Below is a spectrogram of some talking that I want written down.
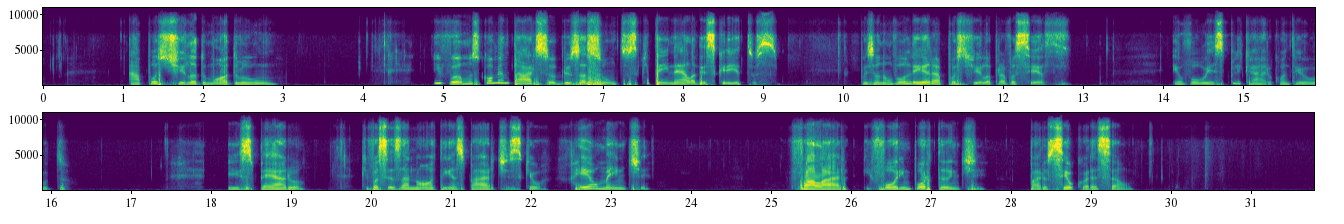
a apostila do módulo 1 e vamos comentar sobre os assuntos que tem nela descritos, pois eu não vou ler a apostila para vocês. Eu vou explicar o conteúdo. E espero que vocês anotem as partes que eu realmente falar e for importante para o seu coração.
